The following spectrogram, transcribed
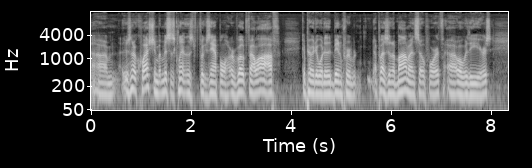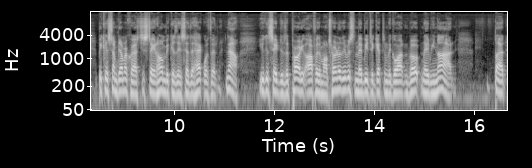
Um, there's no question, but Mrs. Clinton's, for example, her vote fell off compared to what it had been for President Obama and so forth uh, over the years, because some Democrats just stayed home because they said the heck with it. Now, you can say, did the party offer them alternatives, maybe to get them to go out and vote? Maybe not. But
